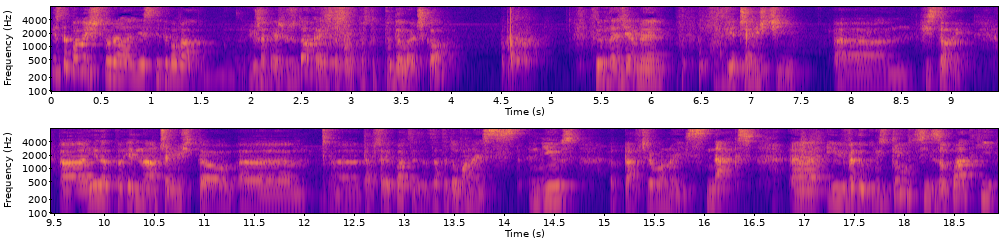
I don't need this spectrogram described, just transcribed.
Jest to powieść, która jest nietypowa już na pierwszy rzut oka. Jest to po prostu pudełeczko, w którym znajdziemy dwie części historii. Jedna, jedna część to ta w szarej okładce zatytułowana jest News, ta w czerwonej Snacks e, i według instrukcji z okładki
